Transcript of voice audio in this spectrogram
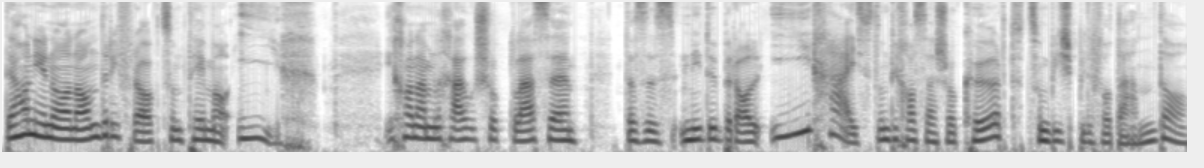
Dann habe ich noch eine andere Frage zum Thema Ich. Ich habe nämlich auch schon gelesen, dass es nicht überall Ich heißt und ich habe es auch schon gehört, zum Beispiel von dem da.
